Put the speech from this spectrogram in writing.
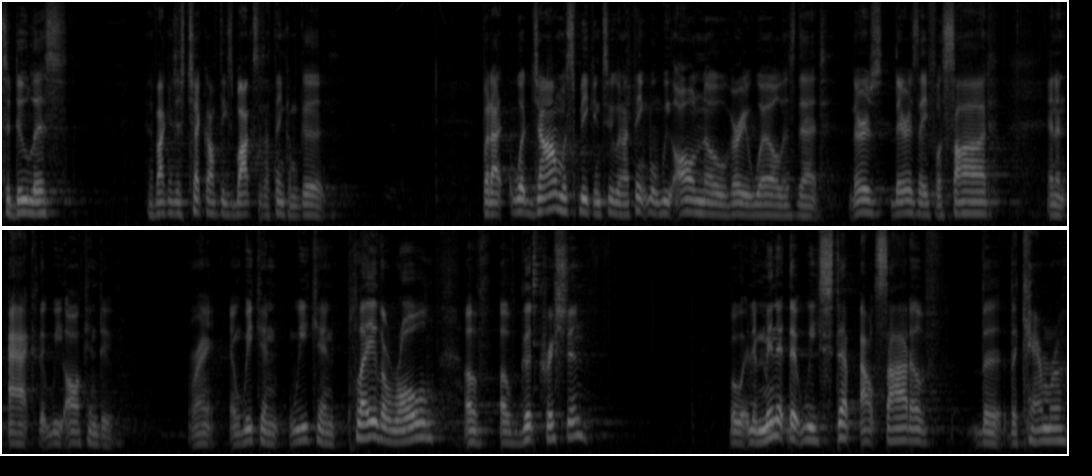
to do lists. If I can just check off these boxes, I think I'm good. But I, what John was speaking to, and I think what we all know very well, is that there's, there's a facade and an act that we all can do, right? And we can, we can play the role of, of good Christian, but the minute that we step outside of the, the camera,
